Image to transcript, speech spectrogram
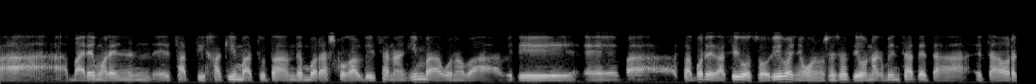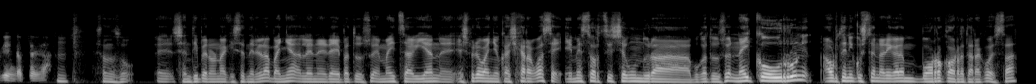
ba, ba ere moren e, zati jakin batzutan denbora asko galdu izanakin, ba, bueno, ba, beti e, ba, zapore gazigo hori, baina, bueno, sensazio onak bintzat eta eta horrekin gatzega. Hmm, esan duzu, e, sentipen onak izan direla, baina lehen ere aipatu duzu, emaitzagian, e, espero baino kaskarragoa, ze emezortzi segundura bukatu duzu, nahiko urrun aurten ikusten ari garen borroka horretarako, ez da?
